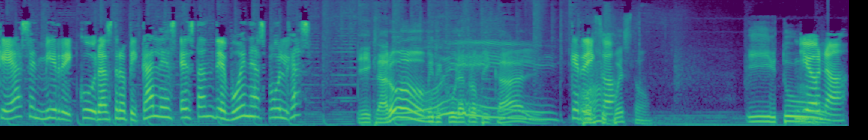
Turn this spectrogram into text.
¿Qué hacen mis ricuras tropicales? ¿Están de buenas pulgas? Eh, claro, mi ricura tropical. Qué Por rico. supuesto. Y tú. Yo no.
